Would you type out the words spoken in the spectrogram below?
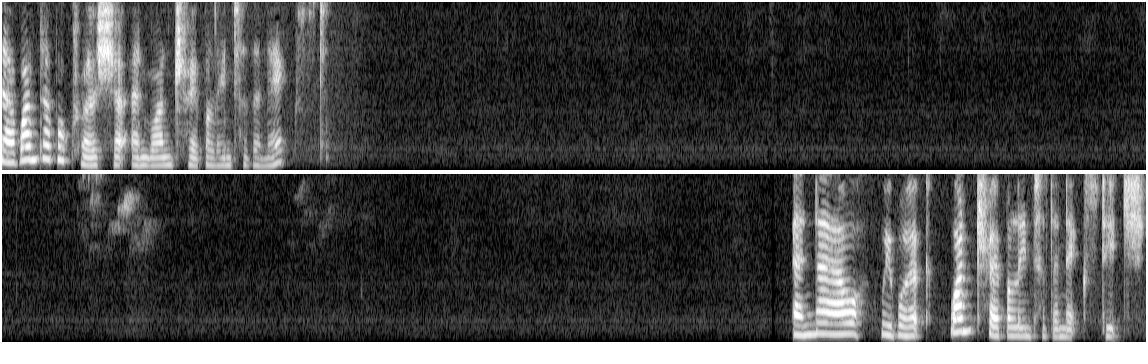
Now one double crochet and one treble into the next. And now we work one treble into the next stitch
